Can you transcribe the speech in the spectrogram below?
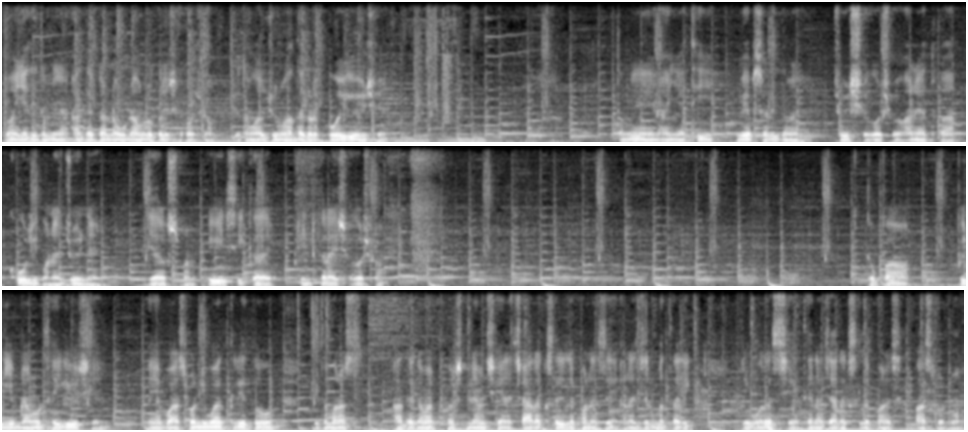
તો અહીંયાથી તમે આધાર કાર્ડ નવું ડાઉનલોડ કરી શકો છો. જો તમારું જૂનું આધાર કાર્ડ ખોઈ ગયું છે, તમે અહીંયાથી વેબસાઇટ તમે જોઈ શકો છો અને અથવા ખોલી પણ જોઈને ઝેરોક્સ પણ પીવીસી કરાવી પ્રિન્ટ કરાવી શકો છો. તો પીડીએફ ડાઉનલોડ થઈ ગયું છે. અહીંયા પાસવર્ડની વાત કરીએ તો એ તમારા આધાર કાર્ડમાં ફર્સ્ટ નેમ છે અને ચાર અક્ષર લખવાના છે અને જન્મ તારીખ જે વર્ષ છે તેના ચાર અક્ષર લખવાના છે પાસવર્ડમાં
